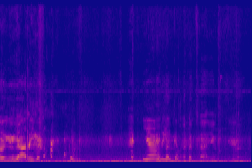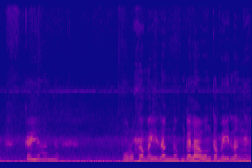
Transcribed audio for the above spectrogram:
ay, yari ka. yari ka. Ano tayo? Kaya nga. Puro kamay lang, no? Galawang kamay lang eh.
